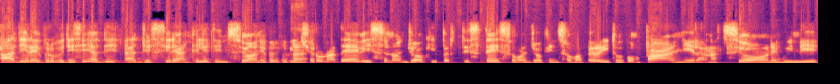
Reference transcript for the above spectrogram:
Ah, direi proprio di sì, a, di- a gestire anche le tensioni, Eh. perché vincere una Davis non giochi per te stesso, ma giochi insomma per i tuoi compagni, la nazione, quindi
